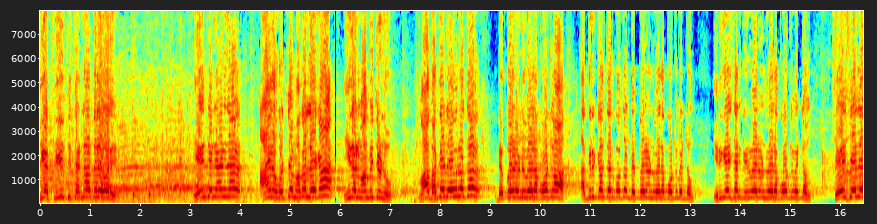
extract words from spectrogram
ఇక చీల్చి చెండాడుతాడు ఎవరి? ఏం చెండాడు సార్? ఆయన వచ్చే మొగలు లేక ఈయనని పంపించిండు. మా బడ్జెట్ ఏమన్నా సార్? డెబ్బై రెండు వేల కోట్ల అగ్రికల్చర్ కోసం డెబ్బై రెండు వేల కోట్లు పెట్టాం ఇరిగేషన్కి ఇరవై రెండు వేల కోట్లు పెట్టాం చేసేదే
